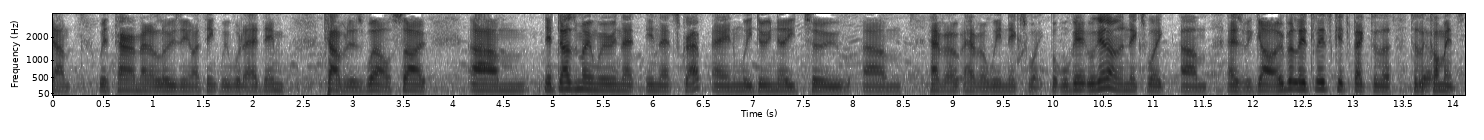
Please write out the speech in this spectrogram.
um, with Parramatta losing, I think we would have had them covered as well. So. Um, it does mean we're in that in that scrap, and we do need to um, have a have a win next week. But we'll get we'll get on the next week um, as we go. But let's let's get back to the to the Yep. comments.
